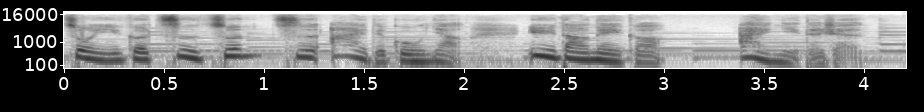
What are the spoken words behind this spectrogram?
做一个自尊自爱的姑娘，遇到那个爱你的人。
